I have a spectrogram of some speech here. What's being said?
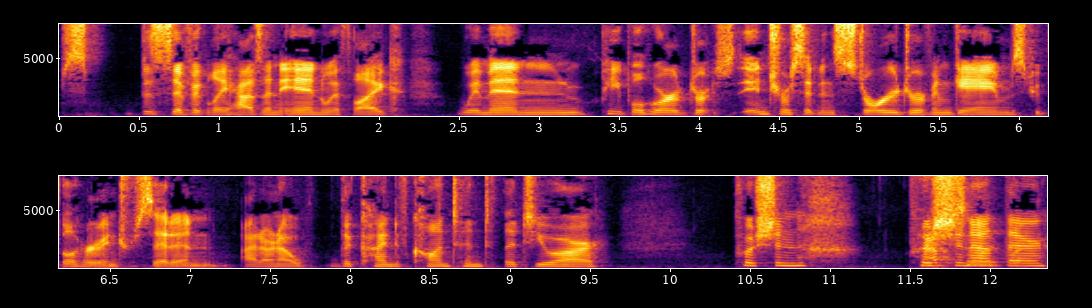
specifically has an in with like women people who are dr- interested in story driven games people who are interested in i don't know the kind of content that you are pushing pushing out there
